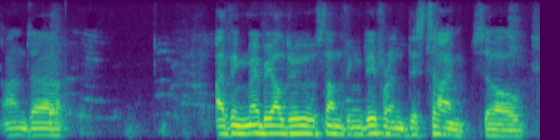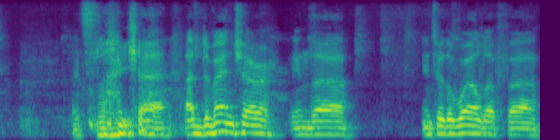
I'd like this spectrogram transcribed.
and uh, I think maybe I'll do something different this time. So it's like uh, adventure in the into the world of uh,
